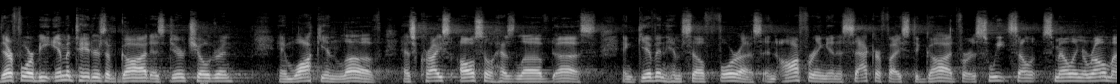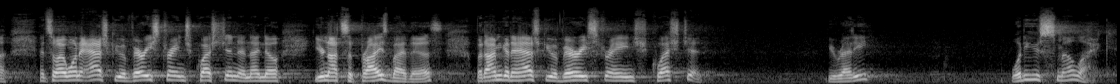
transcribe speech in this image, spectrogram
Therefore, be imitators of God as dear children and walk in love, as Christ also has loved us and given himself for us, an offering and a sacrifice to God for a sweet smelling aroma. And so I want to ask you a very strange question, and I know you're not surprised by this, but I'm going to ask you a very strange question. You ready? What do you smell like?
